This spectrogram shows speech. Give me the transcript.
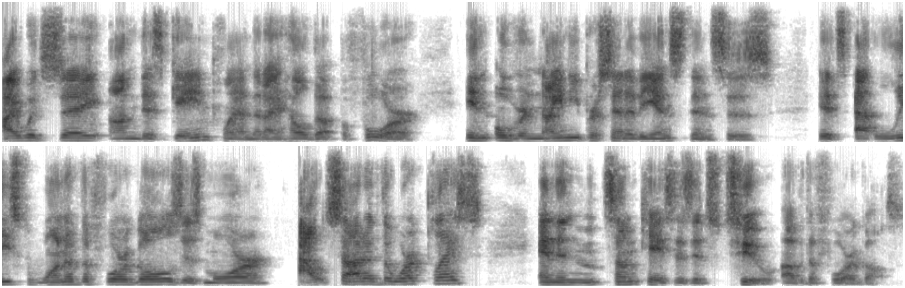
I would say on this game plan that I held up before, in over 90% of the instances, it's at least one of the four goals is more outside of the workplace. And in some cases, it's two of the four goals.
